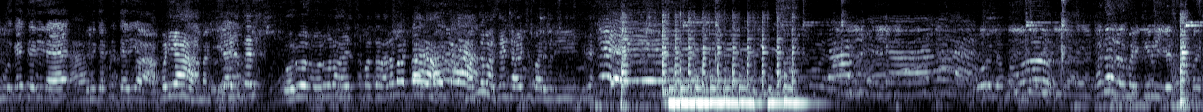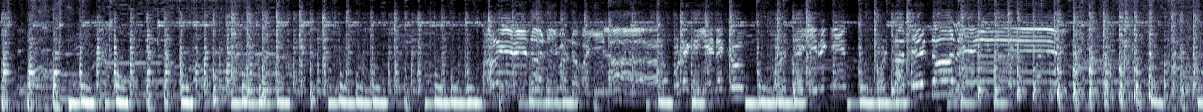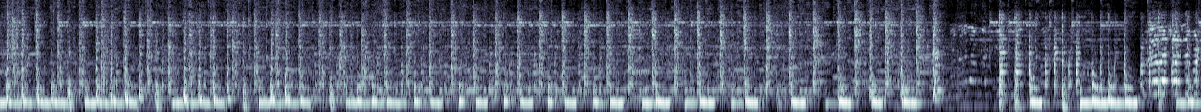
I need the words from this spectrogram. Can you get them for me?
உங்களுக்கே தெரியல. எனக்கு எப்படி தெரியும்? அப்படியா. சரி சரி. ஒருவர் ஒருவர் அழைச்சு பார்த்தா வர மாட்டாங்க மொத்தமா சேர்ந்து அழைச்சு பாருங்கடி. அழகிரிதாடி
